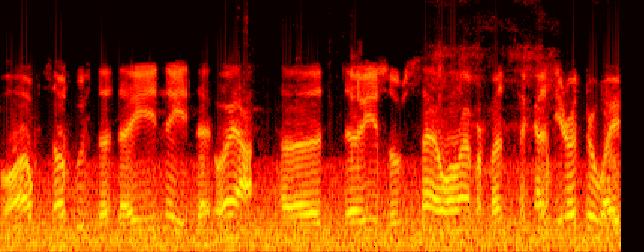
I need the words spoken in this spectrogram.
Avsluta dig nite och ja, det är så sällan jag får se kan göra det way.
